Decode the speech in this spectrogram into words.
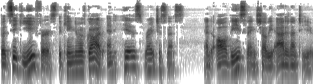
But seek ye first the kingdom of God and his righteousness, and all these things shall be added unto you.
